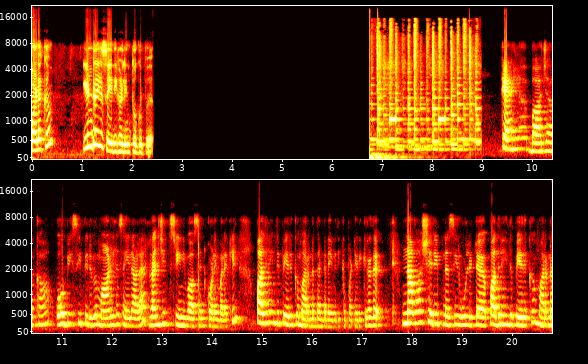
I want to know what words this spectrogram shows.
வணக்கம். இன்றைய செய்திகளின் தொகுப்பு. கேரளா பாஜக ஓபிசி பிரிவு மாநில செயலாளர் ரஞ்சித் ஸ்ரீனிவாசன் கொலை வழக்கில் பதினைந்து பேருக்கு மரண தண்டனை விதிக்கப்பட்டிருக்கிறது. நவாஸ் ஷெரீப் நசீர் உள்ளிட்ட பதினைந்து பேருக்கு மரண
